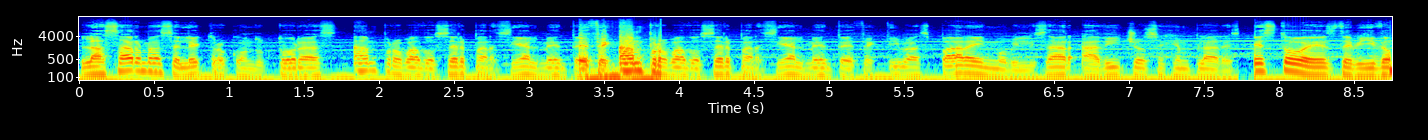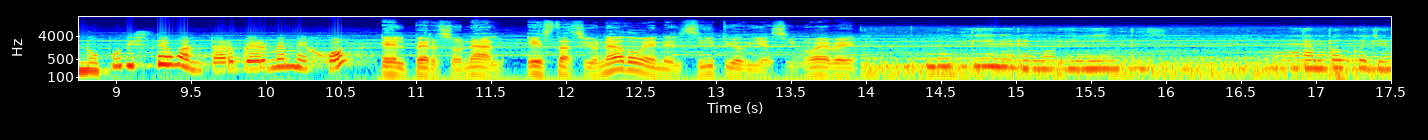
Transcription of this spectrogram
Las armas electroconductoras han probado ser parcialmente efect- han probado ser parcialmente efectivas para inmovilizar a dichos ejemplares. Esto es debido ¿No pudiste aguantar verme mejor? el personal estacionado en el sitio 19 No tiene remordimientos. Tampoco yo.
